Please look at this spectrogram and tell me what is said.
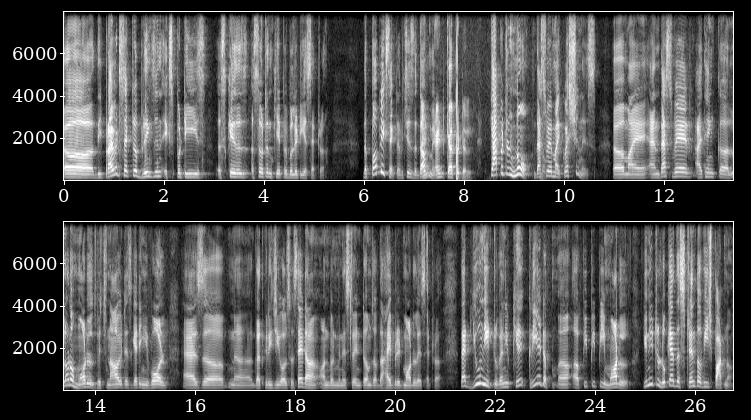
Uh, the private sector brings in expertise, uh, skills, a certain capability, etc. The public sector, which is the government, and, and capital. Capital, no. That's no. where my question is. Uh, my and that's where I think a lot of models, which now it is getting evolved, as uh, uh, also said, uh, Honorable Minister, in terms of the hybrid model, etc. That you need to, when you create a, uh, a PPP model, you need to look at the strength of each partner.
